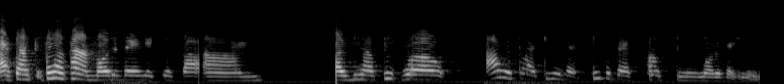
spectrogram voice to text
I think, I think kind of motivated just by, um, like, you know, people. Well, I was like people that people that close to me motivate me.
